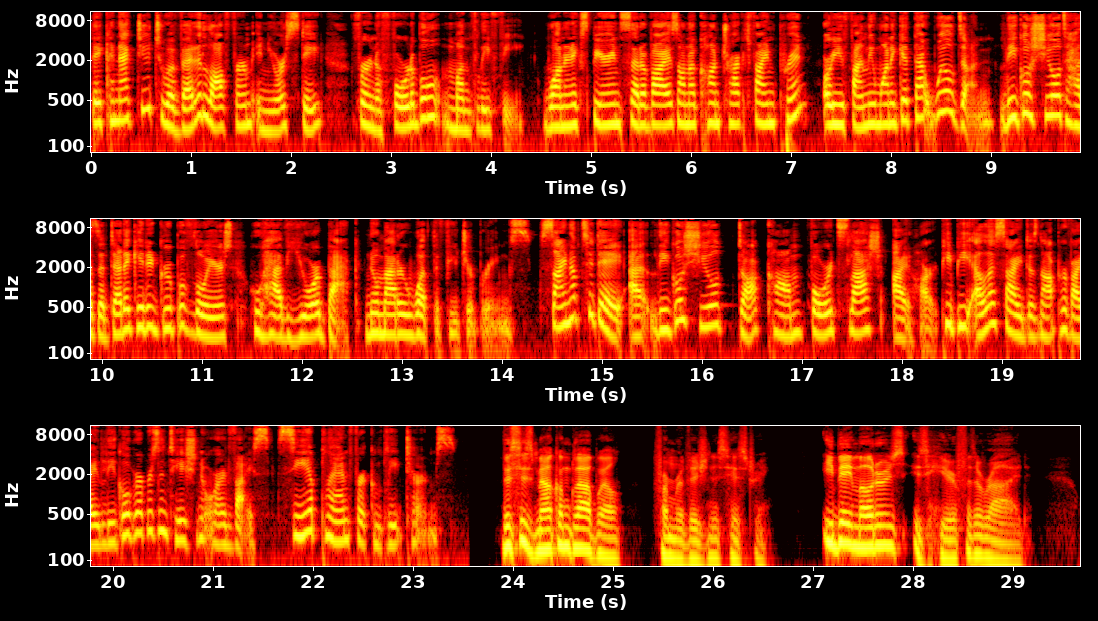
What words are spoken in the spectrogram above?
They connect you to a vetted law firm in your state for an affordable monthly fee. Want an experienced set of eyes on a contract fine print? Or you finally want to get that will done? Legal Shield has a dedicated group of lawyers who have your back, no matter what the future brings. Sign up today at LegalShield.com forward slash iHeart. PPLSI does not provide legal representation or advice. See a plan for complete terms. This is Malcolm Gladwell from Revisionist History. eBay Motors is here for the ride.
